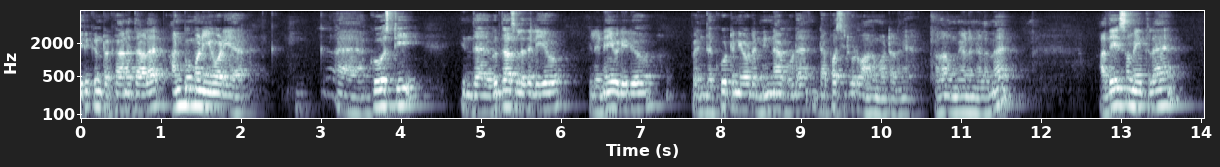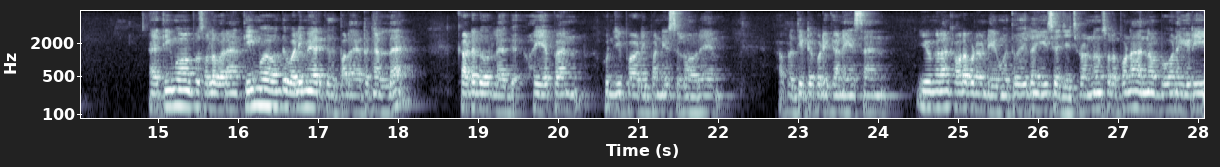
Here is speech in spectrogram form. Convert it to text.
இருக்கின்ற காரணத்தால் அன்புமணியோடைய கோஷ்டி இந்த விருத்தாசலத்திலேயோ இல்லை நெய்வேலியிலையோ இப்போ இந்த கூட்டணியோட நின்னா கூட டெபாசிட் கூட வாங்க மாட்டானுங்க. அதான் உண்மையான நிலைமை. அதே சமயத்தில் திமுக இப்போ சொல்ல வரேன் திமுக வந்து வலிமையாக இருக்குது பல இடங்களில். கடலூரில் ஐயப்பன் குறிஞ்சிப்பாடி பன்னீர்செல்வம் அவர் அப்புறம் திட்டப்படி கணேசன் இவங்கெல்லாம் கவலைப்பட வேண்டிய இவங்க தொகுதியெல்லாம் ஈஸியாக ஜெயிச்சிடும் இன்னும் சொல்லப்போனால் இன்னும் புவனகிரி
